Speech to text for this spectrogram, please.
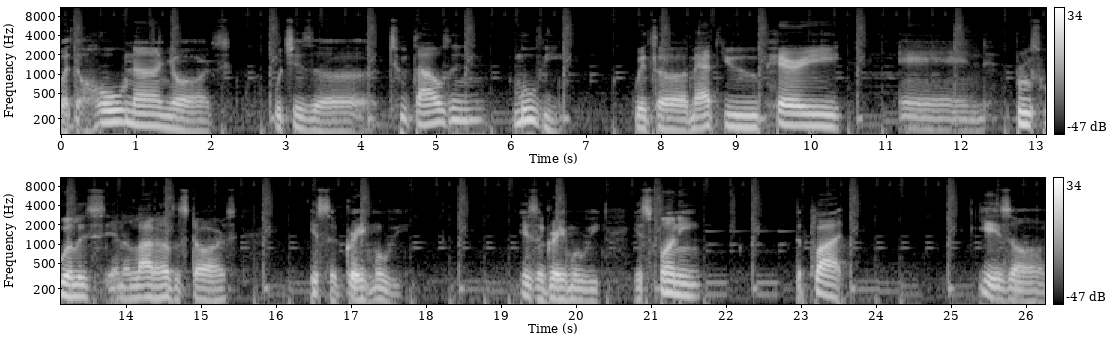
But the whole nine yards, which is a 2000 movie with uh, Matthew Perry and Bruce Willis and a lot of other stars. It's a great movie. It's a great movie. It's funny. The plot is um,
